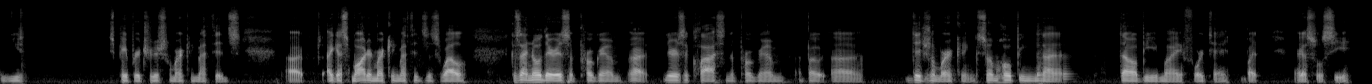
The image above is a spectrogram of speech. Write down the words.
newspaper traditional marketing methods uh, i guess modern marketing methods as well because I know there is a program, uh, there is a class in the program about uh, digital marketing. So I'm hoping that that will be my forte. But I guess we'll see.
